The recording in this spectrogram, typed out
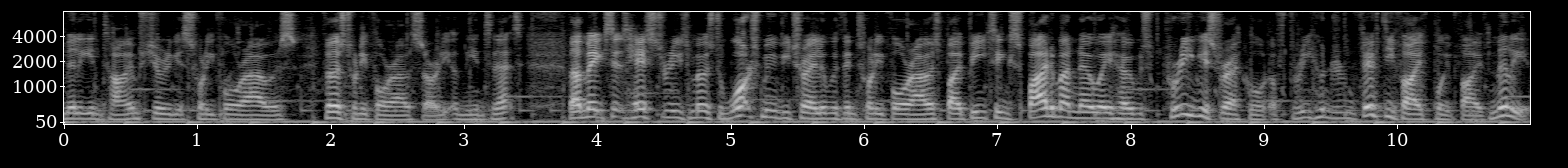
million times during its 24 hours, first 24 hours, sorry, on the internet. That makes it history's most watched movie trailer within 24 hours by beating Spider-Man No Way Home's previous record of 355.5 million.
